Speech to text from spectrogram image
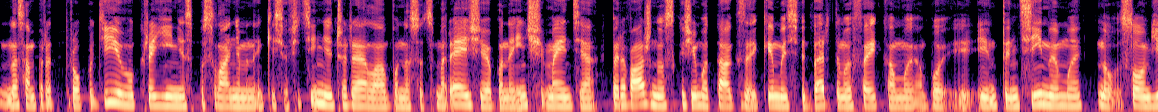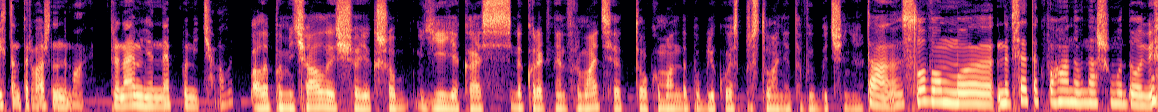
насамперед про події в Україні з посиланнями на якісь офіційні джерела або на соцмережі, або на інші медіа. Переважно, скажімо так, за якимись відвертими фейками або інтенційними. Ну словом, їх там переважно немає. Принаймні не помічали, але помічали, що якщо є якась некоректна інформація, то команда публікує спростування та вибачення. Так, словом, е, не все так погано в нашому домі.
